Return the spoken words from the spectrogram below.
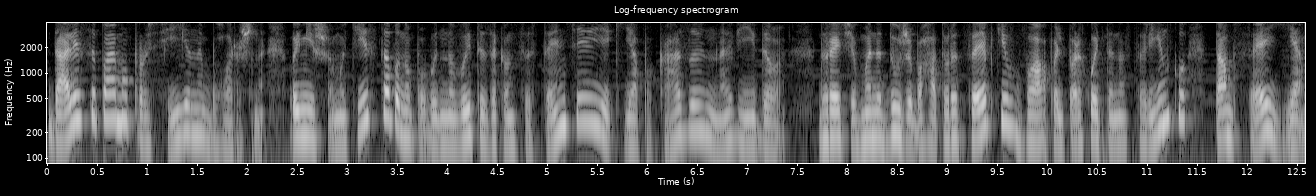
Далі всипаємо просіяне борошно. Вимішуємо тісто, воно повинно вийти за консистенцією, як я показую на відео. До речі, в мене дуже багато рецептів вафель. Переходьте на сторінку, там все є.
